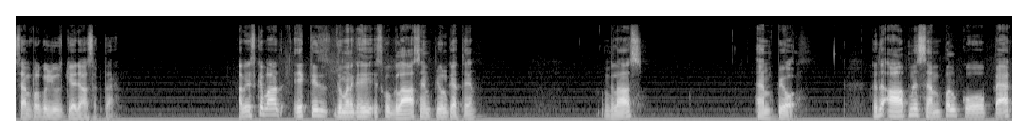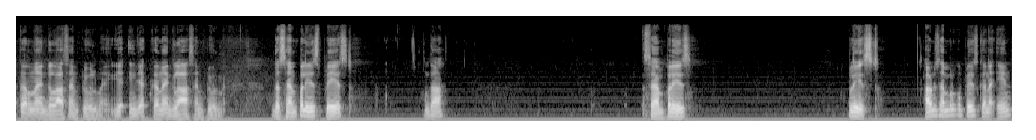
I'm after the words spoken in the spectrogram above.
सैंपल को यूज़ किया जा सकता है। अब इसके बाद एक चीज़ जो मैंने कही, इसको ग्लास एम्प्यूल कहते हैं। ग्लास एम्प्योल कहते आपने सैंपल को पैक करना है ग्लास एम्प्यूल में, या इंजेक्ट करना है ग्लास एम्प्यूल में। The sample is placed the sample is placed आपने सैंपल को प्लेस करना in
